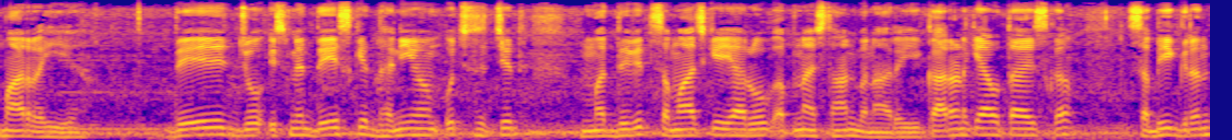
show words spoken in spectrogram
मार रही है। दे जो इसमें देश के धनी एवं उच्च शिक्षित, मध्यवित्त समाज के यह रोग अपना स्थान बना रही है। कारण क्या होता है इसका? सभी ग्रंथ,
